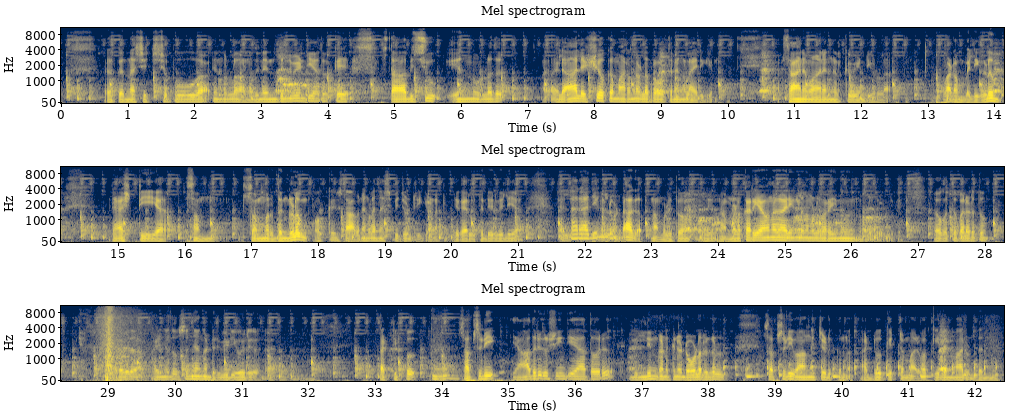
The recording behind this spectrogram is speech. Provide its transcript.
ഒക്കെ നശിച്ചു പോവുക എന്നുള്ളതാണ് അതിനെന്തിനു വേണ്ടി അതൊക്കെ സ്ഥാപിച്ചു എന്നുള്ളത് ആ ലക്ഷ്യമൊക്കെ മറന്നുള്ള പ്രവർത്തനങ്ങളായിരിക്കും സ്ഥാനമാനങ്ങൾക്ക് വേണ്ടിയുള്ള വടംവലികളും രാഷ്ട്രീയ സം സമ്മർദ്ദങ്ങളും ഒക്കെ സ്ഥാപനങ്ങളെ നശിപ്പിച്ചുകൊണ്ടിരിക്കുകയാണ്. ഇന്ത്യ കേരളത്തിന്റെ ഒരു വലിയ എല്ലാ രാജ്യങ്ങളിലും ഉണ്ടാകാം. നമ്മളിപ്പോൾ നമ്മളൊക്കെ അറിയാവുന്ന കാര്യങ്ങൾ നമ്മൾ പറയുന്നു എന്നുള്ളതേ ലോകത്ത് പലയിടത്തും കഴിഞ്ഞ ദിവസം ഞാൻ കണ്ടൊരു വീഡിയോയിൽ തട്ടിപ്പ്. സബ്സിഡി യാതൊരു കൃഷിയും ചെയ്യാത്തവർ ബില്യൺ കണക്കിന് ഡോളറുകൾ സബ്സിഡി വാങ്ങിച്ചെടുക്കുന്ന അഡ്വക്കേറ്റന്മാർ വക്കീലന്മാരുണ്ടെന്ന്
